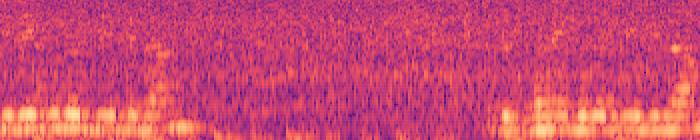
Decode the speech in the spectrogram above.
জিরে গুঁড়ো দিয়ে দিলাম, একটু ধনে গুঁড়ো দিয়ে দিলাম।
